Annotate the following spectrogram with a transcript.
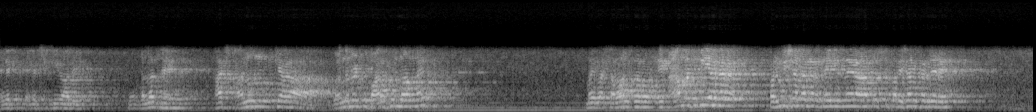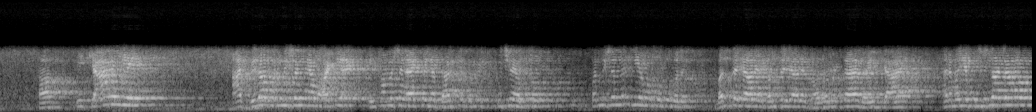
الیکٹرسٹی والے۔ وہ غلط ہے۔ آج قانون کیا گورنمنٹ کو بارہ سو معاملہ ہے؟ میں بس سوال کر رہا ہوں، ایک عام آدمی اگر پرمیشن اگر نہیں مل رہا تو اس کو پریشان کر دے رہے ہاں یہ کیا ہے یہ؟ آج بنا پرمیشن کے ہم R T I information act میں جب ڈاک کے پرمیشن پوچھے ہم تو پرمیشن نہیں کیے ہم لوگوں کو بولے۔ بنتے جا رہے بنتے جا رہے گورنمنٹ کا ہے، بھائی کیا ہے؟ ارے میں یہ پوچھنا چاہ رہا ہوں۔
